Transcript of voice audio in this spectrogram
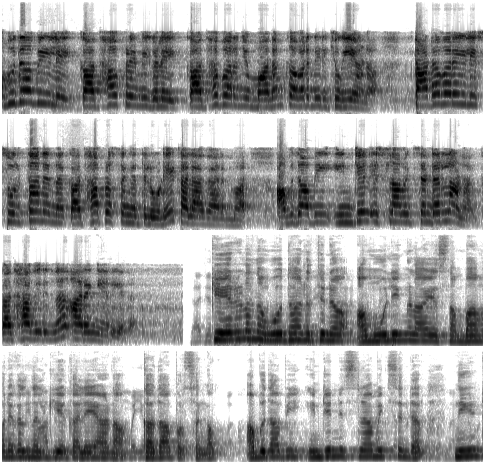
അബുദാബിയിലെ കഥാപ്രേമികളെ കഥ പറഞ്ഞു മനം കവർന്നിരിക്കുകയാണ് തടവറയിലെ സുൽത്താൻ എന്ന കഥാപ്രസംഗത്തിലൂടെ കലാകാരന്മാർ. അബുദാബി ഇന്ത്യൻ ഇസ്ലാമിക് സെന്ററിലാണ് കഥാവിരുന്ന് അരങ്ങേറിയത്. കേരള നവോത്ഥാനത്തിന് അമൂല്യങ്ങളായ സംഭാവനകൾ നൽകിയ കലയാണ് കഥാപ്രസംഗം. അബുദാബി ഇന്ത്യൻ ഇസ്ലാമിക് സെന്റർ നീണ്ട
